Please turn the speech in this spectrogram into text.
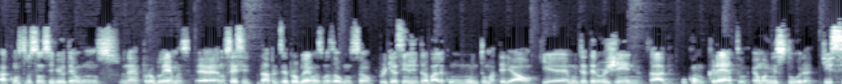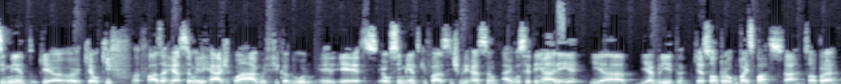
A construção civil tem alguns né, problemas. É, não sei se dá para dizer problemas, mas alguns são. Porque, assim, a gente trabalha com muito material que é muito heterogêneo, sabe? O concreto é uma mistura de cimento, que é, que é o que fa- faz a reação, ele reage com a água e fica duro. É, é, é o cimento que faz esse tipo de reação. Aí você tem a areia e a, e a brita, que é só para ocupar espaço, tá? Só para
